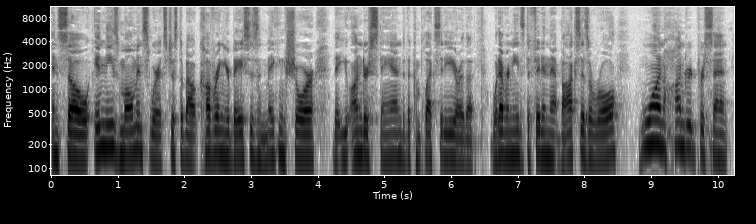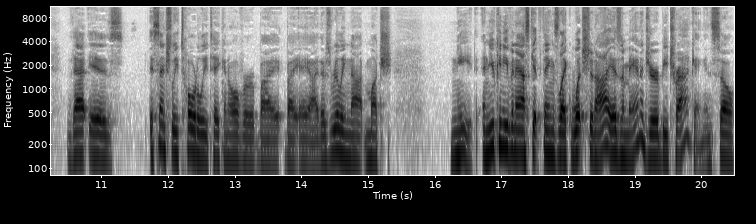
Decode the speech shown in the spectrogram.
And so, in these moments where it's just about covering your bases and making sure that you understand the complexity or the whatever needs to fit in that box as a role, 100% that is essentially totally taken over by by AI. There's really not much need. And you can even ask it things like what should I as a manager be tracking? And so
